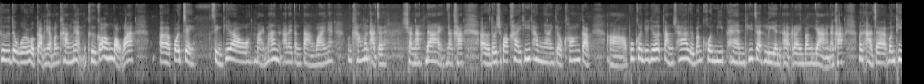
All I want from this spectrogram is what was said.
คือ The World หัวกลับเนี่ย บางครั้งเนี่ย คือก็ต้องบอกว่าโปรเจกต์สิ่งที่เราหมายมั่นอะไรต่างๆ ไว้เนี่ย บางครั้งมันอาจจะ ชะงักได้นะคะโดยเฉพาะใครที่ทำงานเกี่ยวข้องกับผู้คนเยอะๆต่างชาติ หรือบางคนมีแผนที่จะเรียนอะไรบางอย่างนะคะ มันอาจจะบางที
